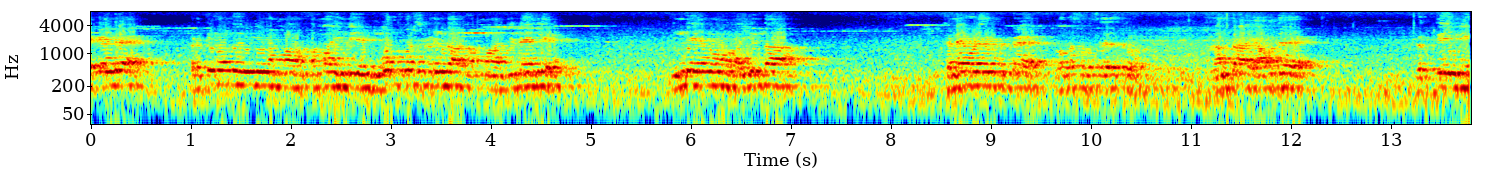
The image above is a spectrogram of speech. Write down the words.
ಏಕೆಂದ್ರೆ ಪ್ರತಿಯೊಂದು ಇಲ್ಲಿ ನಮ್ಮ ಸಮ ಇಲ್ಲಿ ಮೂವತ್ತು ವರ್ಷಗಳಿಂದ ನಮ್ಮ ಜಿಲ್ಲೆಯಲ್ಲಿ ಹಿಂದೆ ಏನು ಐದಿಂದ ಚೆನ್ನೈ ಒಳಗೆ ಬಿಟ್ಟರೆ ಲೋಕಸಭಾ ಸದಸ್ಯರು, ನಂತರ ಯಾವುದೇ ವ್ಯಕ್ತಿ ಇಲ್ಲಿ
